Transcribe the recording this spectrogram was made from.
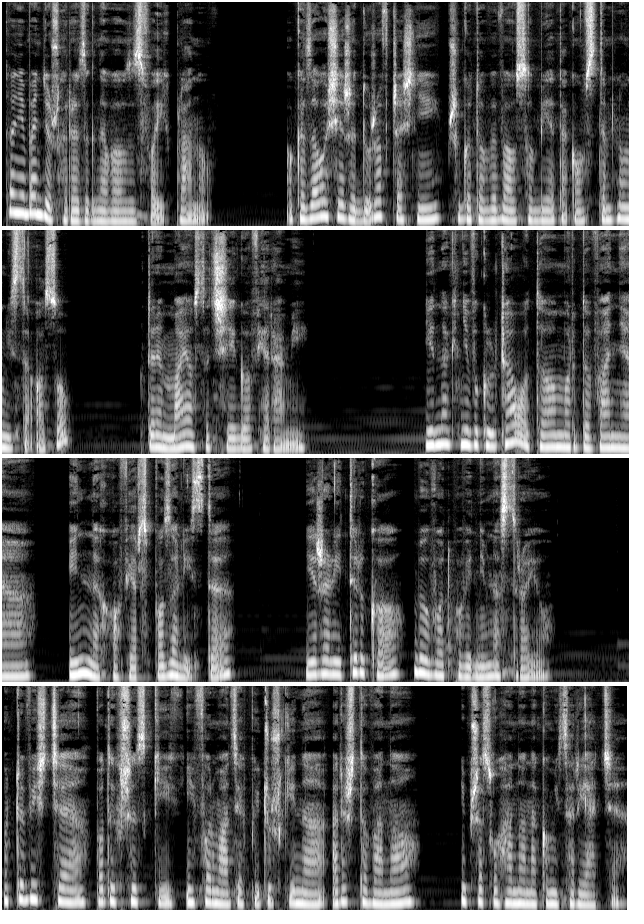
to nie będzie już rezygnował ze swoich planów. Okazało się, że dużo wcześniej przygotowywał sobie taką wstępną listę osób, które mają stać się jego ofiarami. Jednak nie wykluczało to mordowania innych ofiar spoza listy, jeżeli tylko był w odpowiednim nastroju. Oczywiście po tych wszystkich informacjach Piczuszkina aresztowano i przesłuchano na komisariacie.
